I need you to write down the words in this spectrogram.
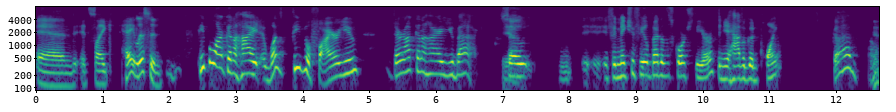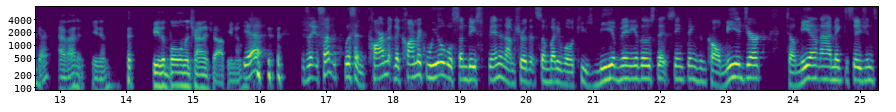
and it's like, hey, listen, people aren't going to hire once people fire you, they're not going to hire you back. Yeah. So if it makes you feel better to scorch the earth and you have a good point, go ahead. I don't yeah, care. Have at it. You know, be the bull in the china shop. You know. Yeah. It's like some listen. Karma, the karmic wheel will someday spin, and I'm sure that somebody will accuse me of any of those th- same things and call me a jerk, tell me I don't know how to make decisions.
